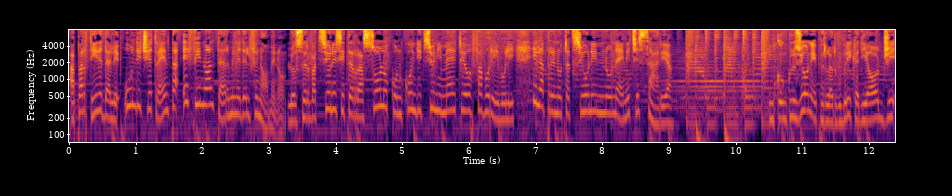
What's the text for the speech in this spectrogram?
a partire dalle 11.30 e fino al termine del fenomeno. L'osservazione si terrà solo con condizioni meteo favorevoli e la prenotazione non è necessaria. In conclusione, per la rubrica di oggi,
